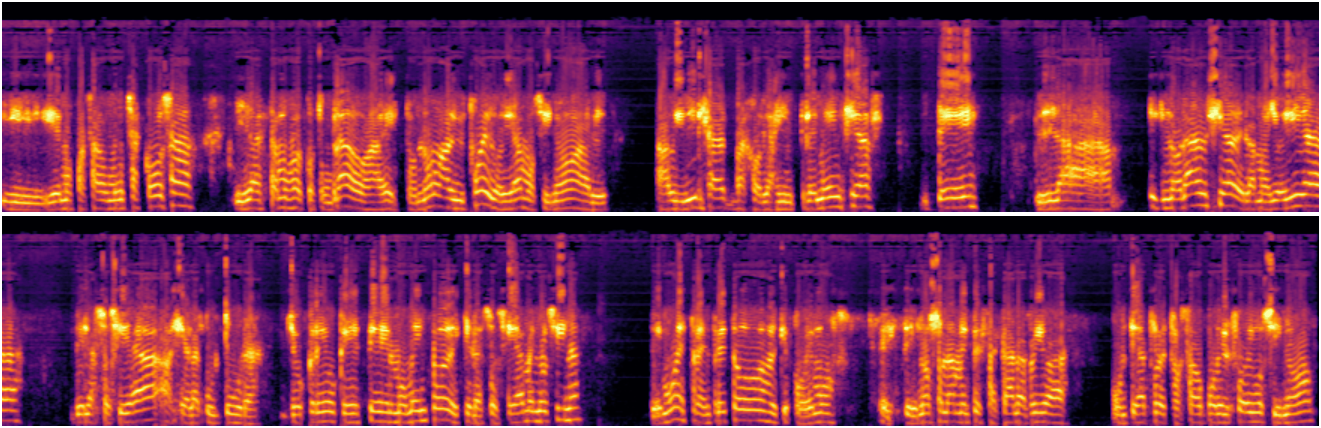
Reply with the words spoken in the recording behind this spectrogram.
y, hemos pasado muchas cosas y ya estamos acostumbrados a esto, no al fuego, digamos, sino al, a vivir bajo las inclemencias de la ignorancia de la mayoría de la sociedad hacia la cultura. Yo creo que este es el momento de que la sociedad mendocina demuestra entre todos de que podemos este, no solamente sacar arriba un teatro destrozado por el fuego, sino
